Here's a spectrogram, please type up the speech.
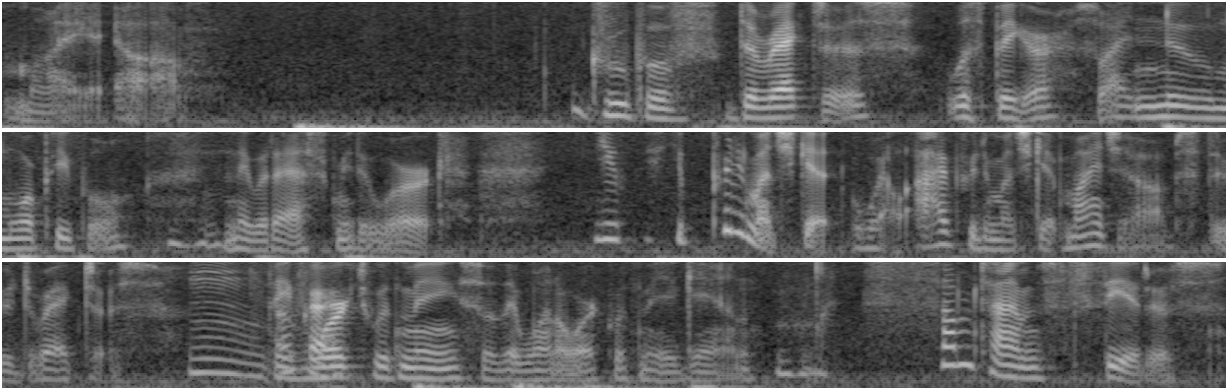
my uh, group of directors was bigger, so I knew more people, Mhm. and they would ask me to work. You you pretty much get well. I pretty much get my jobs through directors. Mm, They've okay. worked with me, so they want to work with me again. Mhm. Sometimes theaters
